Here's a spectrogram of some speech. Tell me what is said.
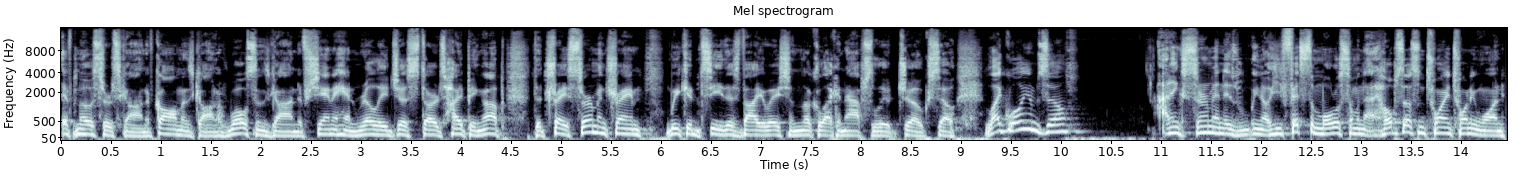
if Mostert's gone, if Gallman's gone, if Wilson's gone, if Shanahan really just starts hyping up the Trey Sermon train, we could see this valuation look like an absolute joke. So, like Williams, though, I think Sermon is, you know, he fits the mold of someone that helps us in 2021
